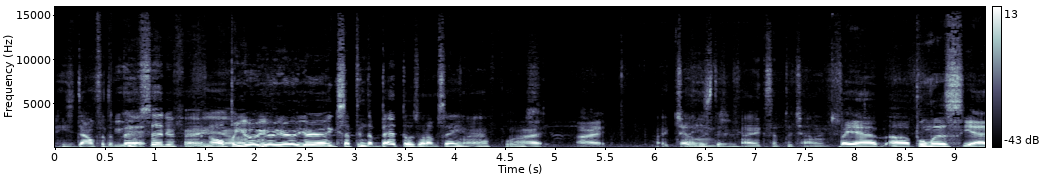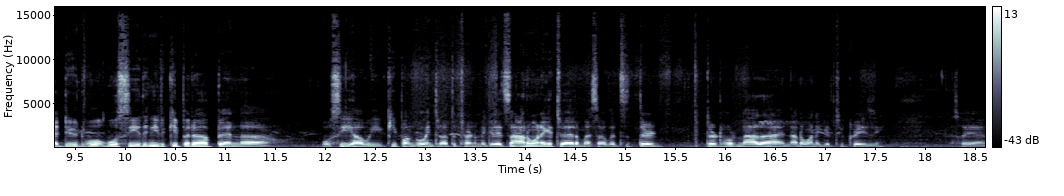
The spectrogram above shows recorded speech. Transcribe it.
He's down for the You bet. You said it, fag. Oh, but you're, you're you're you're accepting the bet, though. Is what I'm saying. Yeah, of course. All right, all right. I challenge. the- I accept the challenge. But yeah, uh, Pumas. Yeah, dude. We'll we'll see. They need to keep it up, and uh, we'll see how we keep on going throughout the tournament. It's not, I don't want to get too ahead of myself. It's the third third jornada, and I don't want to get too crazy. So yeah,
